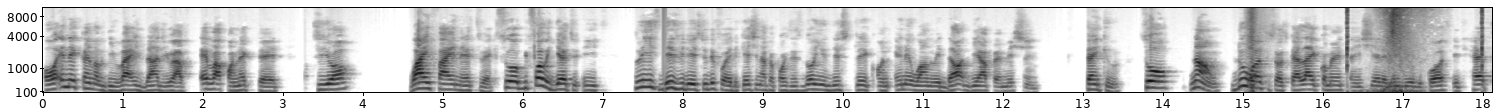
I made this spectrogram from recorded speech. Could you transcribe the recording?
or any kind of device that you have ever connected to your Wi-Fi network. So before we get to it, please, this video is strictly for educational purposes. Don't use this trick on anyone without their permission. Thank you. So now, do well to subscribe, like, comment, and share the video because it helps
